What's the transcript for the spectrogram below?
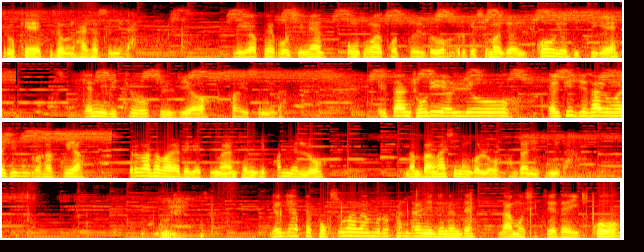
이렇게 구성을 하셨습니다. 이 옆에 보시면 봉숭아 꽃들도 이렇게 심어져 있고 이 뒤쪽에 깻잎이 쭉 질지어 서 있습니다. 일단 조리 연료 LPG 사용하시는 것 같고요. 들어가서 봐야 되겠지만 전기 판넬로 난방하시는 걸로 판단이 듭니다. 여기 앞에 복숭아 나무로 판단이 되는데 나무 식재돼 있고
